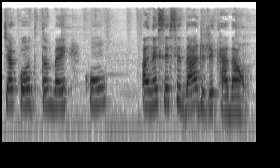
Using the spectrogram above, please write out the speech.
de acordo também com a necessidade de cada um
